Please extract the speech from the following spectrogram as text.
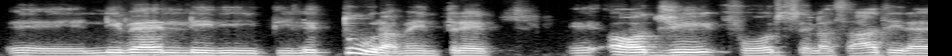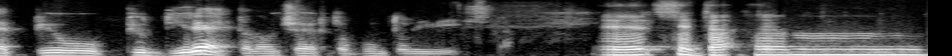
eh, livelli di, di, lettura, mentre eh, oggi forse la satira è più, più, diretta da un certo punto di vista. Eh, senta, um,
